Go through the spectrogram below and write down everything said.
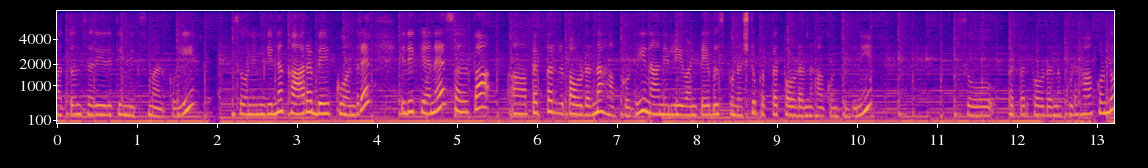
ಮತ್ತೊಂದು ಸರಿ ಈ ರೀತಿ ಮಿಕ್ಸ್ ಮಾಡ್ಕೊಳ್ಳಿ. ಸೊ ನಿಮ್ಗಿನ್ನ ಖಾರ ಬೇಕು ಅಂದರೆ ಇದಕ್ಕೇ ಸ್ವಲ್ಪ ಪೆಪ್ಪರ್ ಪೌಡರ್ನ ಹಾಕ್ಕೊಡಿ ನಾನಿಲ್ಲಿ ಒಂದು ಟೇಬಲ್ ಸ್ಪೂನ್ ಅಷ್ಟು ಪೆಪ್ಪರ್ ಪೌಡರ್ನ ಹಾಕೊತಿದ್ದೀನಿ ಸೊ ಪೆಪ್ಪರ್ ಪೌಡರ್ನ ಕೂಡ ಹಾಕ್ಕೊಂಡು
